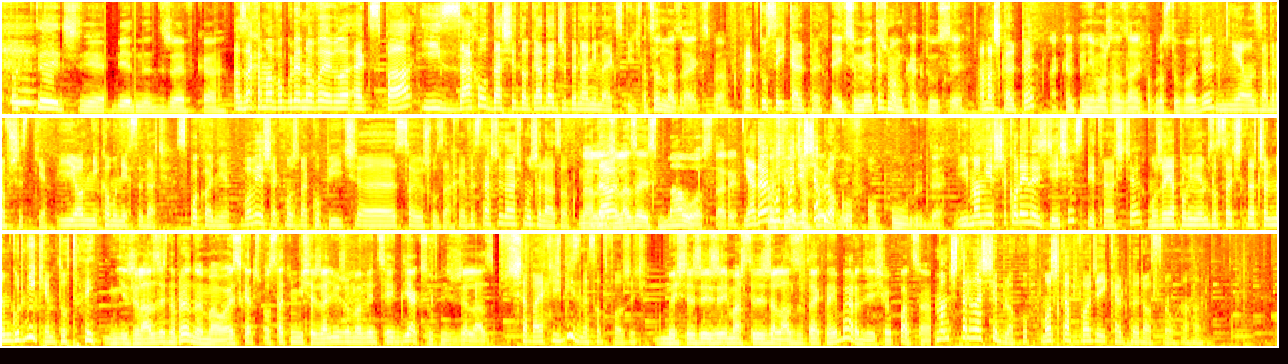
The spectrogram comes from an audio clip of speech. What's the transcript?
Faktycznie, biedne drzewka. A Zacha ma w ogóle nowego expa i z Zachą da się dogadać, żeby na nim expić. A co on ma za expa? Kaktusy i kelpy. Ej, w sumie ja też mam kaktusy. A masz kelpy? A kelpy nie można znaleźć po prostu w wodzie? Nie, on zabrał wszystkie. I on nikomu nie chce dać. Spokojnie, bo wiesz jak można kupić e, sojusz u Zachy. Wystarczy dać mu żelazo. No ale Da- żelaza jest mało, stary. Ja dałem mu Właśnie o to 20 chodzi. bloków. O kurde. I mam jeszcze kolejne z 10, z 15. Może ja powinienem zostać naczelnym górnikiem tutaj. Nie, żelazo jest naprawdę mało. Eskacz ostatnio mi się żalił, że ma więcej diaksów niż żelaza. Trzeba jakiś biznes otworzyć. Myślę, że jeżeli masz tyle żelaza, to jak najbardziej się opłaca. Mam 14 bloków. Moszka w wodzie i kelpy rosną. Aha.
